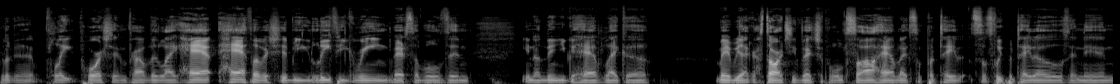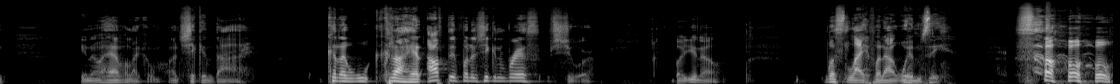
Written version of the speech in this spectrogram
looking at plate portion, probably like half half of it should be leafy green vegetables and you know, then you could have like a maybe like a starchy vegetable. So I'll have like some potato some sweet potatoes and then, you know, have like a, a chicken thigh. Could I could I have opted for the chicken breast? Sure. But you know, what's life without whimsy? So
